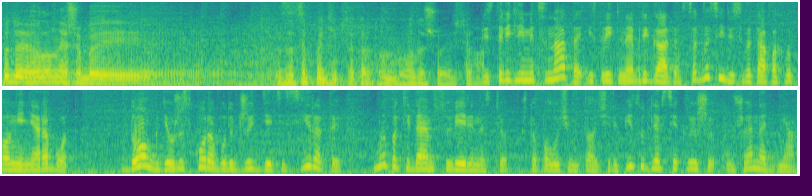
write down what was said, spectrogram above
Тут головне, щоб е, зацепити гіпсокартон було за що і все. Представители мецената и строительная бригада согласились в этапах выполнения работ. Дом, где уже скоро будут жить дети-сироты, мы покидаем с уверенностью, что получим металлочерепицу для всей крыши уже на днях.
